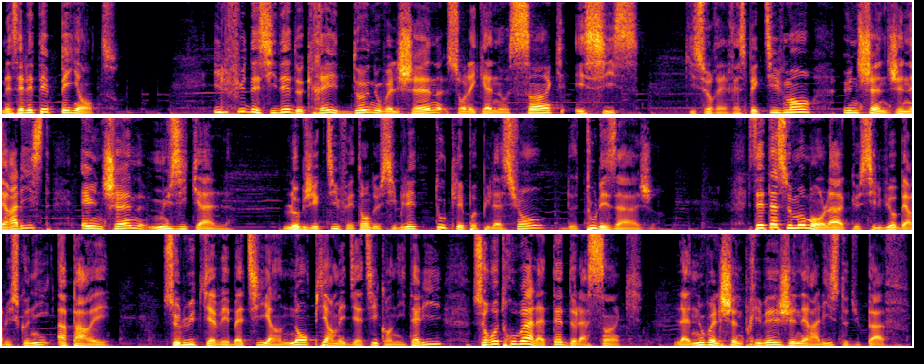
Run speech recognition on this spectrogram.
mais elle était payante. Il fut décidé de créer deux nouvelles chaînes sur les canaux 5 et 6, qui seraient respectivement une chaîne généraliste et une chaîne musicale. L'objectif étant de cibler toutes les populations de tous les âges. C'est à ce moment-là que Silvio Berlusconi apparaît, celui qui avait bâti un empire médiatique en Italie, se retrouva à la tête de la 5, la nouvelle chaîne privée généraliste du PAF.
